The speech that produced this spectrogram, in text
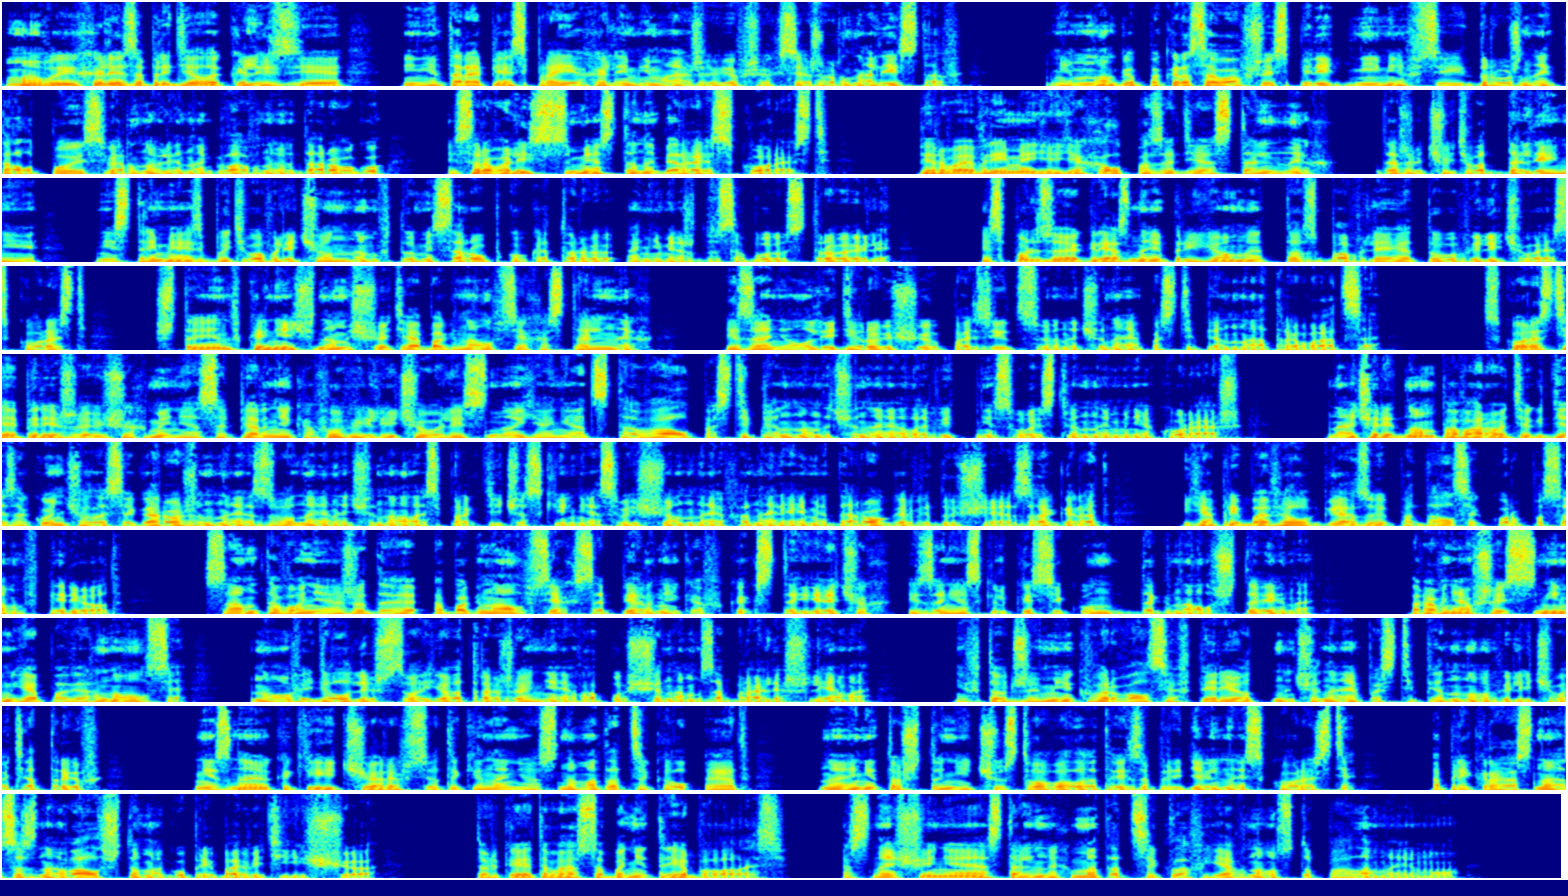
Мы выехали за пределы Колизея и, не торопясь, проехали мимо оживившихся журналистов. Немного покрасовавшись перед ними, всей дружной толпой свернули на главную дорогу и сорвались с места, набирая скорость. Первое время я ехал позади остальных, даже чуть в отдалении, не стремясь быть вовлеченным в ту мясорубку, которую они между собой устроили. Используя грязные приемы, то сбавляя, то увеличивая скорость, Штейн в конечном счете обогнал всех остальных и занял лидирующую позицию, начиная постепенно отрываться. Скорости опережающих меня соперников увеличивались, но я не отставал, постепенно начиная ловить несвойственный мне кураж. На очередном повороте, где закончилась огороженная зона и начиналась практически неосвещенная фонарями дорога, ведущая за город, я прибавил газу и подался корпусом вперед. Сам того не ожидая, обогнал всех соперников, как стоячих, и за несколько секунд догнал Штейна — Поравнявшись с ним, я повернулся, но увидел лишь свое отражение в опущенном забрале шлема. И в тот же миг вырвался вперед, начиная постепенно увеличивать отрыв. Не знаю, какие чары все-таки нанес на мотоцикл Эд, но я не то что не чувствовал этой запредельной скорости, а прекрасно осознавал, что могу прибавить еще. Только этого особо не требовалось. Оснащение остальных мотоциклов явно уступало моему.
